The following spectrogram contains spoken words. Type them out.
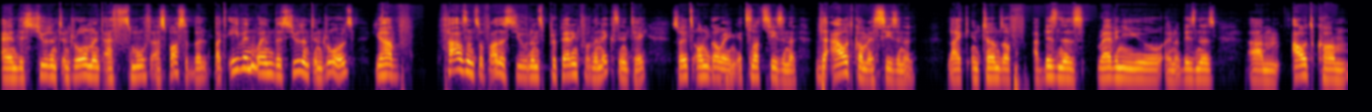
and the student enrollment as smooth as possible. But even when the student enrolls, you have thousands of other students preparing for the next intake. So it's ongoing. It's not seasonal. The outcome is seasonal, like in terms of a business revenue and a business um, outcome.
